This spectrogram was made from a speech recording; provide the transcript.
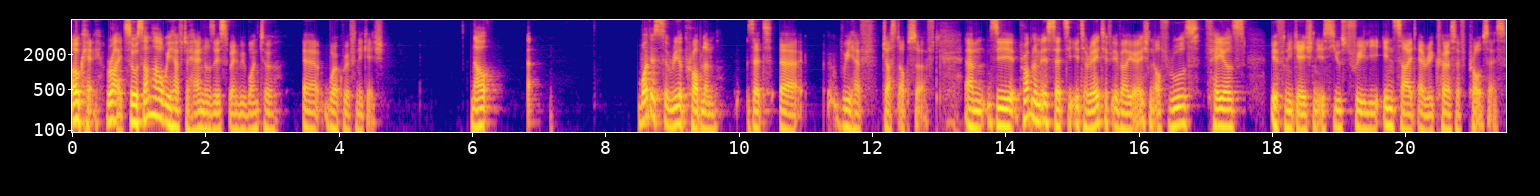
Okay, right. So somehow we have to handle this when we want to uh, work with negation. Now, uh, what is the real problem that uh, we have just observed? Um, the problem is that the iterative evaluation of rules fails if negation is used freely inside a recursive process,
